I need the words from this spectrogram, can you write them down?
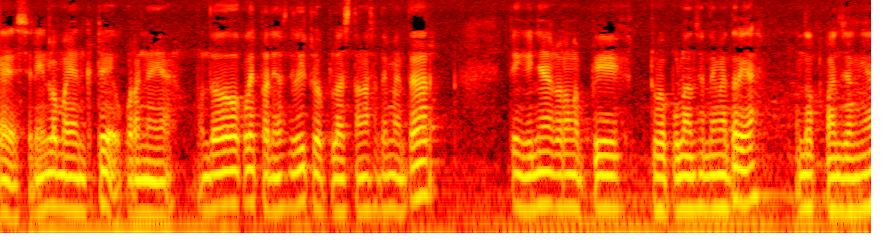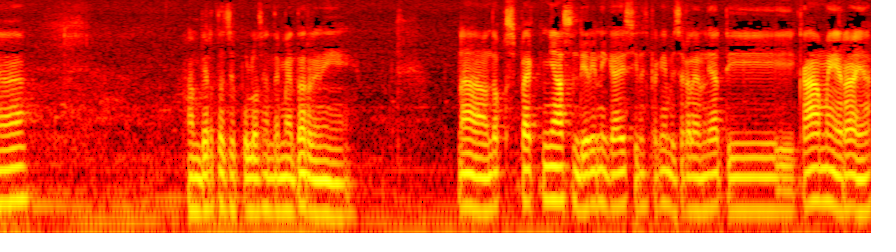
guys. Jadi ini lumayan gede ukurannya ya. Untuk lebarnya sendiri 12,5 cm, tingginya kurang lebih 20 cm ya. Untuk panjangnya hampir 70 cm ini Nah untuk speknya sendiri nih guys ini speknya bisa kalian lihat di kamera ya.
